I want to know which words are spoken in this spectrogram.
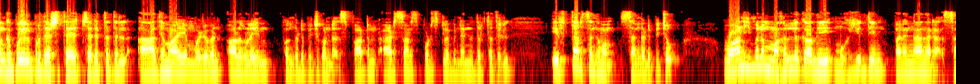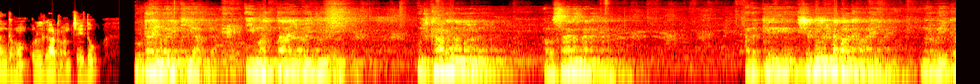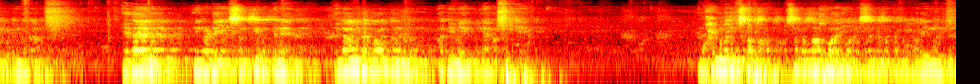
പങ്കപ്പുയൽ പ്രദേശത്തെ ചരിത്രത്തിൽ ആദ്യമായി മുഴുവൻ ആളുകളെയും പങ്കെടുപ്പിച്ചുകൊണ്ട് സ്പാർട്ടൻ ആർട്സ് ആൻഡ് സ്പോർട്സ് ക്ലബിന്റെ നേതൃത്വത്തിൽ ഇഫ്താർ സംഗമം സംഘടിപ്പിച്ചു. വാണിയമ്പലം മഹല്ല് കാന്തി മുഹിയുദ്ദീൻ പനങ്ങാങ്ങര സംഗമം ഉദ്ഘാടനം ചെയ്തു. ഈ മഹത്തായ വേദിയുടെ ഉദ്ഘാടനമാണ് അവസാനം നടക്കുന്നത്. അതൊക്കെ ഷെഡ്യൂളിന്റെ ഭാഗമായി നിർവഹിക്കപ്പെടുന്നതാണ്. ഏതായാലും നിങ്ങളുടെ ഈ സംഗീതത്തിന് എല്ലാവിധ പ്രവർത്തനങ്ങളും ആദ്യമേ ഞാൻ അർപ്പിക്കാം മുഹമ്മദ് മുസ്തഫ സല്ലല്ലാഹു അലൈഹി വസല്ലം തങ്ങൾ പറയുന്നുണ്ട്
